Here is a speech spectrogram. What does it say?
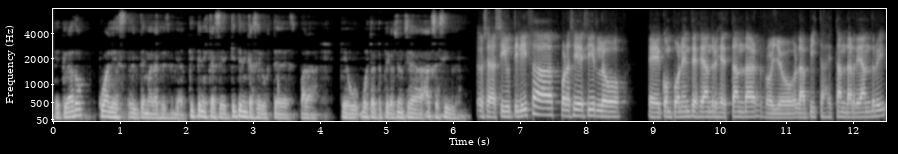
teclado, ¿cuál es el tema de accesibilidad? ¿Qué tenéis que hacer? ¿Qué tienen que hacer ustedes para que vuestra aplicación sea accesible? O sea, si utilizas, por así decirlo, eh, componentes de Android estándar, rollo las vistas estándar de Android,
